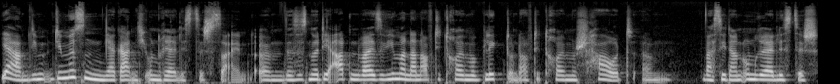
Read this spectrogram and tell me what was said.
ja, die, die müssen ja gar nicht unrealistisch sein. Ähm, das ist nur die Art und Weise, wie man dann auf die Träume blickt und auf die Träume schaut, ähm, was sie dann unrealistisch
